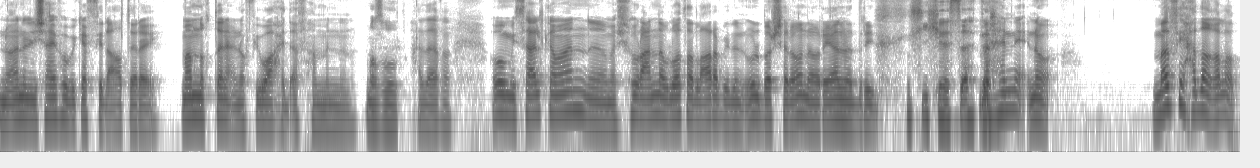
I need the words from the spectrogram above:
إنه أنا اللي شايفه بكفي لاعطي رأي. ما بنقتنع إنه في واحد أفهم مننا. مزبوط حدا أفهم. هو مثال كمان مشهور عنا بالوطن العربي لنقول برشلونة وريال مدريد. يا ساتر. ما هن إنه ما في حدا غلط.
